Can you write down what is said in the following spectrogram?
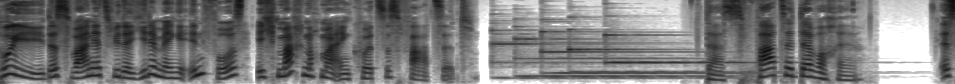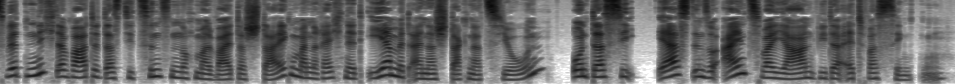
Hui, das waren jetzt wieder jede Menge Infos. Ich mache noch mal ein kurzes Fazit. Das Fazit der Woche. Es wird nicht erwartet, dass die Zinsen noch mal weiter steigen. Man rechnet eher mit einer Stagnation und dass sie erst in so ein, zwei Jahren wieder etwas sinken.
